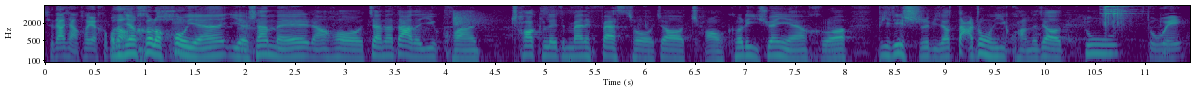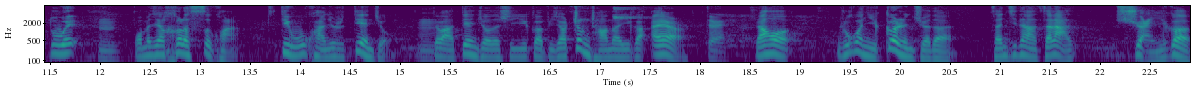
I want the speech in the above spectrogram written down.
所以大家想喝也喝不到我们今。天喝了后沿嗯野山梅，然后加拿大的一款 Chocolate Manifesto 叫巧克力宣言和比利时比较大众的一款呢叫都杜威，都威。嗯我们今天喝了四款，第五款就是电酒，嗯，对？吧？电酒的是一个比较正常的一个 Air。对，然后，如果你个人觉得，咱今天啊，咱俩选一个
